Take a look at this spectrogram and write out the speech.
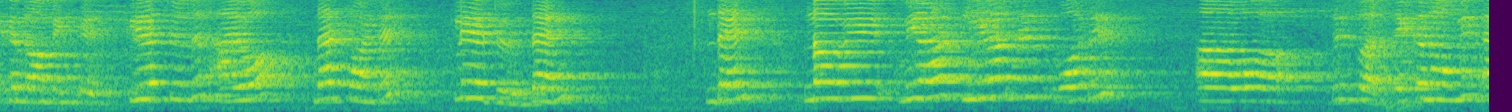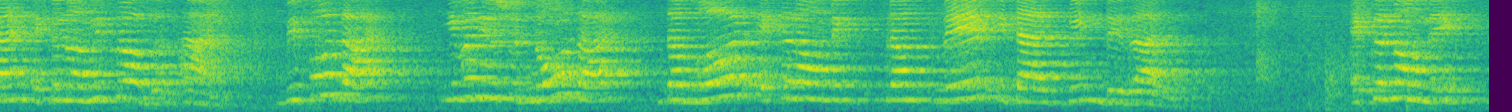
economic is. Clear children? I hope that point is clear to you. Then then now we we are clear with what is uh, this one economic and economic problem. And before that even you should know that the word economics from where it has been derived economics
